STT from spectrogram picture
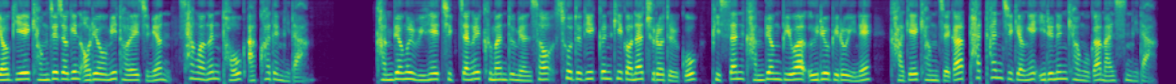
여기에 경제적인 어려움이 더해지면 상황은 더욱 악화됩니다. 간병을 위해 직장을 그만두면서 소득이 끊기거나 줄어들고 비싼 간병비와 의료비로 인해 가게 경제가 파탄 지경에 이르는 경우가 많습니다.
